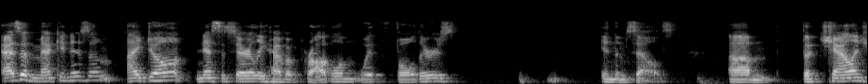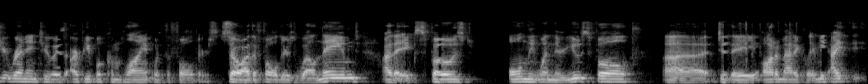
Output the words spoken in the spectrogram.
as a mechanism, I don't necessarily have a problem with folders in themselves. Um, the challenge you run into is are people compliant with the folders? So are the folders well named? Are they exposed only when they're useful? Uh, do they automatically? I mean, I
